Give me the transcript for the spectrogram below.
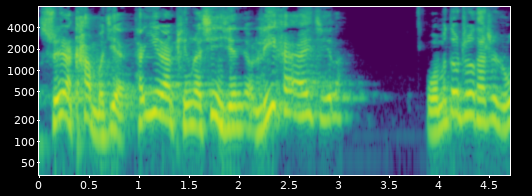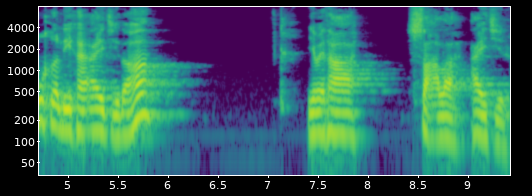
虽然看不见，他依然凭着信心就离开埃及了。我们都知道他是如何离开埃及的哈，因为他杀了埃及人，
